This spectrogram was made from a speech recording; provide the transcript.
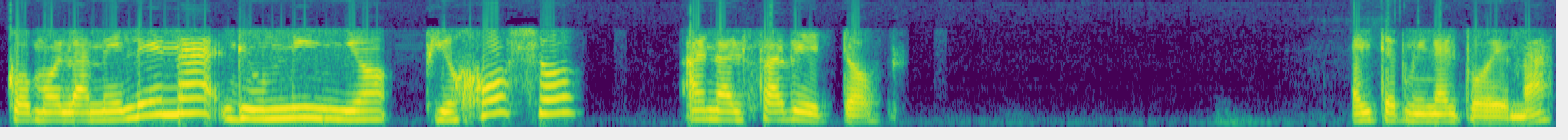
como la melena de un niño piojoso, analfabeto. Ahí termina el poema.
